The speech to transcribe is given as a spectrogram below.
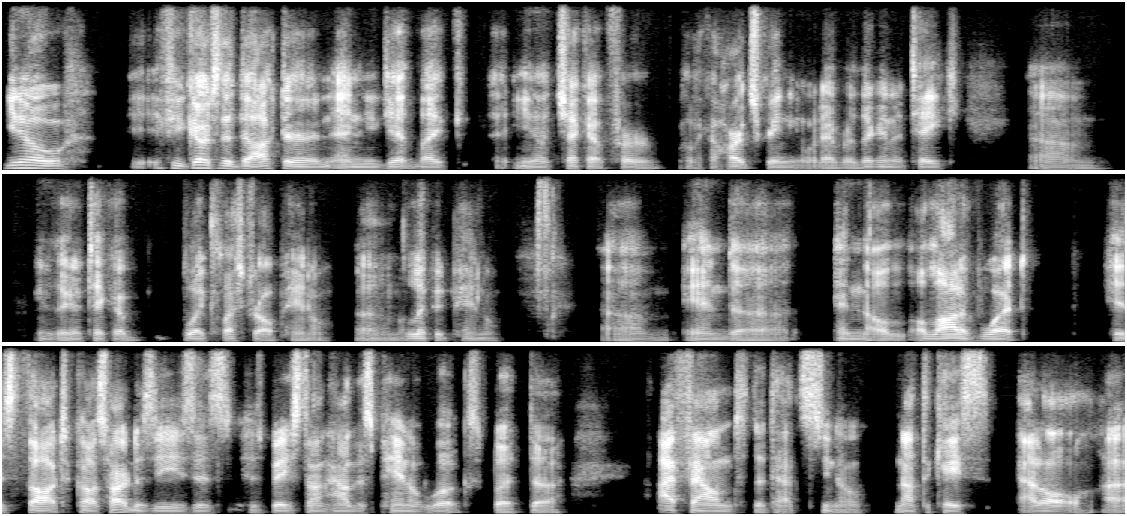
you know, if you go to the doctor and, and you get like you know checkup for like a heart screening or whatever they're going to take um, you know they're going to take a blood cholesterol panel um, a lipid panel um, and uh, and a, a, lot of what is thought to cause heart disease is is based on how this panel looks but uh, i found that that's you know not the case at all i,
